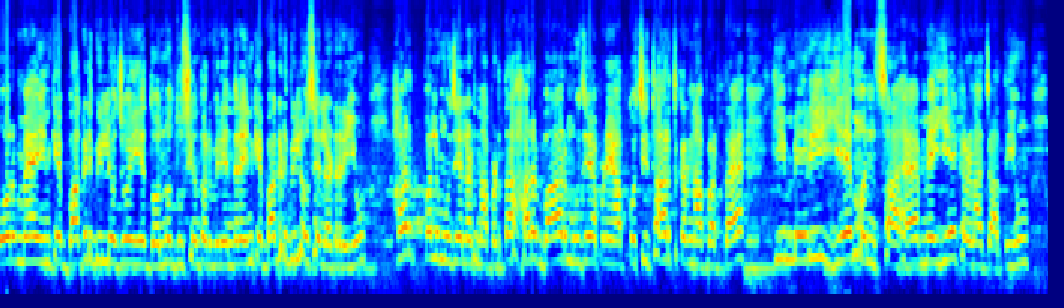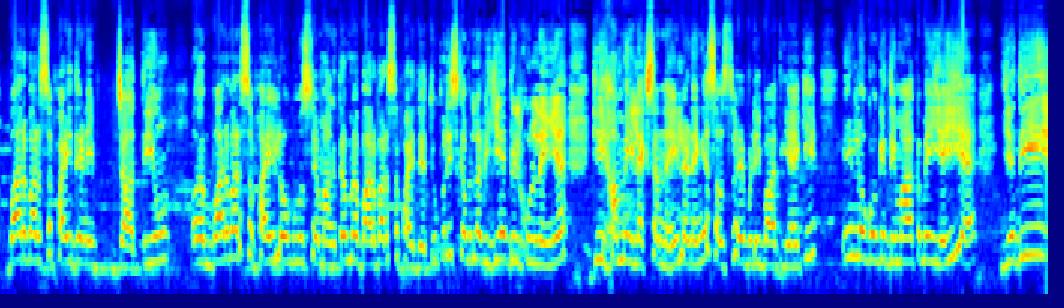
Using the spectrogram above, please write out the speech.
और मैं इनके बागड़ बिल्लो जो ये दोनों दुष्यंत और वीरेंद्र इनके बागड़ बिल्लों से लड़ रही हूँ। हर पल मुझे लड़ना पड़ता है हर बार मुझे अपने आप को चितार्थ करना पड़ता है कि मेरी ये मनसा है मैं ये करना चाहती हूँ। बार बार सफ़ाई देनी चाहती हूँ और बार बार सफ़ाई लोग मुझसे मांगते हैं मैं बार बार सफ़ाई देती हूँ। पर इसका मतलब ये बिल्कुल नहीं है कि हम इलेक्शन नहीं लड़ेंगे। सबसे बड़ी बात यह है कि इन लोगों के दिमाग में यही है यदि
